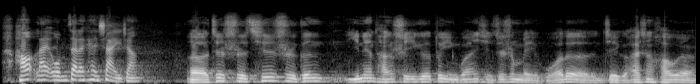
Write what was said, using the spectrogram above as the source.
好，来，我们再来看下一张。呃，这是其实是跟银莲堂是一个对应关系，这是美国的这个艾森豪威尔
